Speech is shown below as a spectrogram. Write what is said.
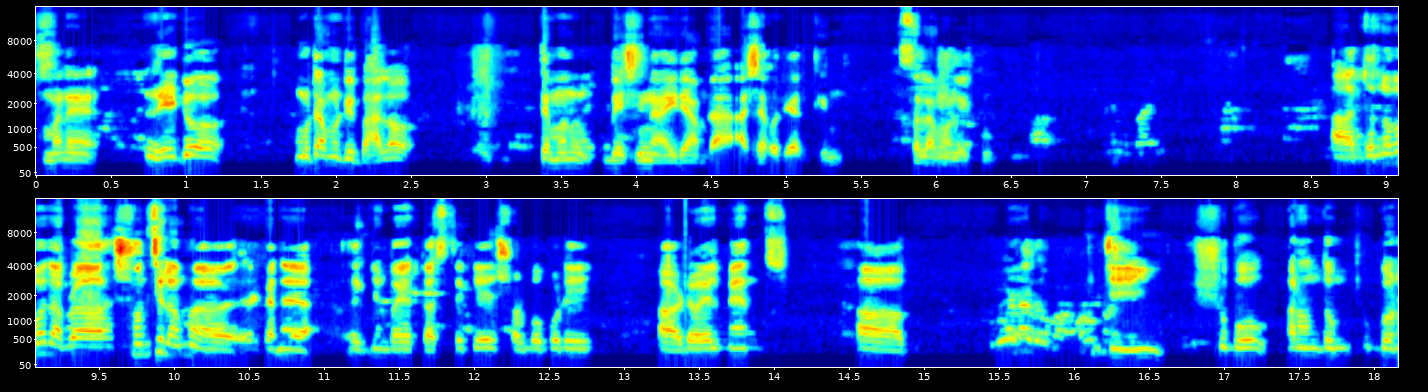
মানে রেটও মোটামুটি ভালো, তেমন বেশি না, এটা আমরা আশা করি আর কি। আসসালামু আলাইকুম। ধন্যবাদ। আমরা শুনছিলাম এখানে একজন ভাইয়ের কাছ থেকে সর্বোপরি রয়্যাল ম্যান যে শুভ আনন্দ গণ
